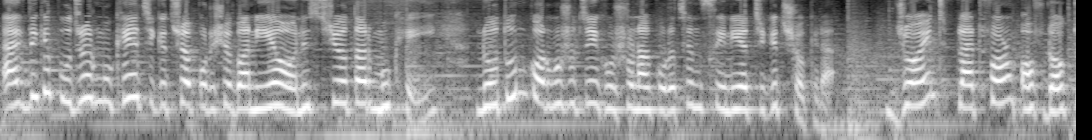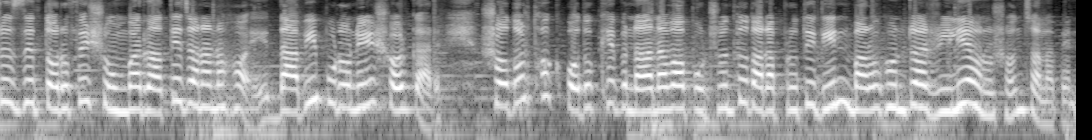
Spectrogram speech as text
একদিকে পুজোর মুখে চিকিৎসা পরিষেবা নিয়ে অনিশ্চয়তার মুখেই নতুন কর্মসূচি ঘোষণা করেছেন সিনিয়র চিকিৎসকেরা। জয়েন্ট প্ল্যাটফর্ম অফ ডক্টরসদের তরফে সোমবার রাতে জানানো হয়, দাবি পূরণে সরকার সদর্থক পদক্ষেপ না নেওয়া পর্যন্ত তারা প্রতিদিন বারো ঘণ্টা রিলে অনশন চালাবেন।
